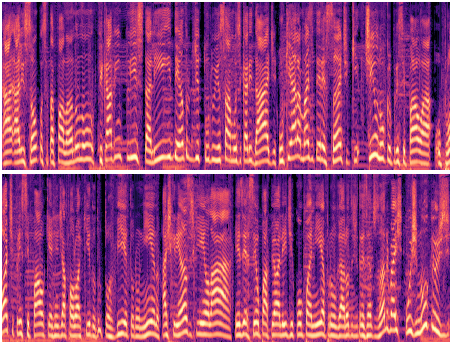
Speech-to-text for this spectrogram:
a, a lição que você tá falando não ficava implícita ali e dentro de tudo isso a musicalidade. O que era mais interessante que tinha o núcleo principal, a- o plot principal que a gente já falou aqui do Dr. Vitor, o Nino, as crianças que iam lá exercer o papel ali de companhia pro garoto de 300 anos, mas os núcleos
